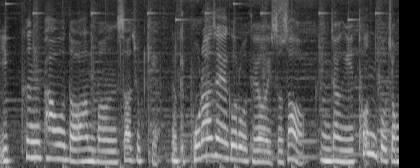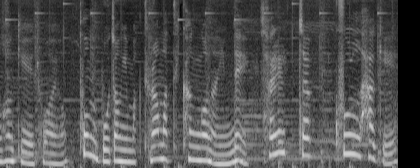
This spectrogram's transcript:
입큰 파우더 한번 써줄게요. 이렇게 보라색으로 되어 있어서 굉장히 톤 보정하기에 좋아요. 톤 보정이 막 드라마틱한 건 아닌데 살짝 쿨하게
